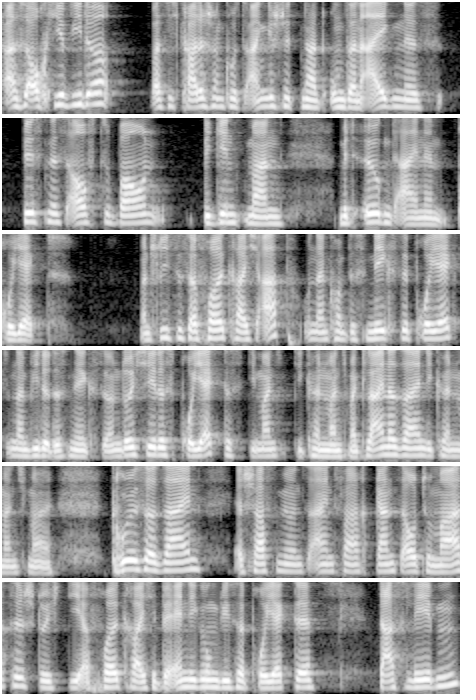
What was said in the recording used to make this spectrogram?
Also auch hier wieder, was ich gerade schon kurz angeschnitten hat, um sein eigenes Business aufzubauen, beginnt man mit irgendeinem Projekt. Man schließt es erfolgreich ab und dann kommt das nächste Projekt und dann wieder das nächste. Und durch jedes Projekt, das, die, manch, die können manchmal kleiner sein, die können manchmal größer sein, erschaffen wir uns einfach ganz automatisch durch die erfolgreiche Beendigung dieser Projekte das Leben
